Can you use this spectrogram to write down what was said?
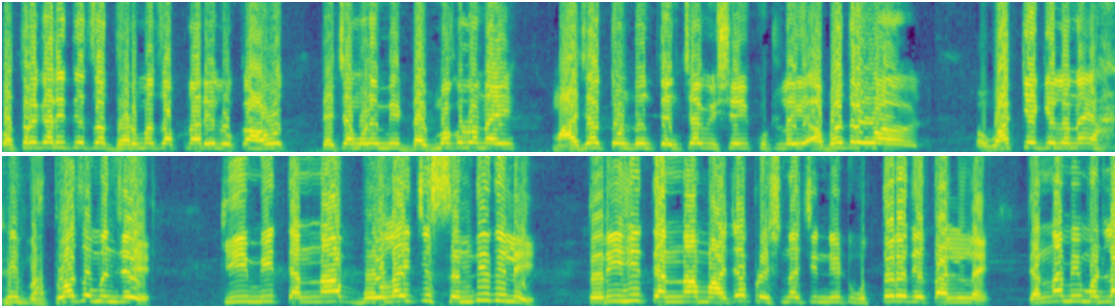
पत्रकारितेचा धर्म जपणारे लोक आहोत त्याच्यामुळे मी डगमगलो नाही. माझ्या तोंडून त्यांच्याविषयी कुठलंही अभद्र वाक्य केलं नाही. आणि महत्वाचं म्हणजे की मी त्यांना बोलायची संधी दिली तरीही त्यांना माझ्या प्रश्नाची नीट उत्तरं देता आली नाही. त्यांना मी म्हटलं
